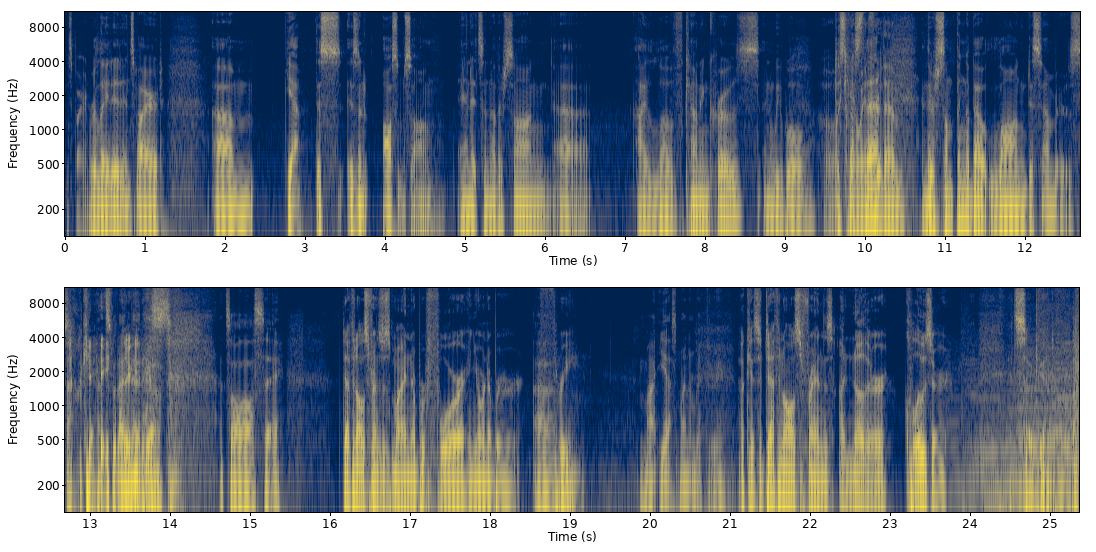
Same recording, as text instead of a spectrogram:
Inspired. Related, inspired. Um, yeah, this is an awesome song, and it's another song. Uh, I love Counting Crows, and we will Oh, discuss can't wait that. for them. And there's something about long December's. Okay, that's what I there you go. noticed. That's all I'll say. Death and All His Friends was my number four, and your number Um, three. My yes, my number three. Okay, so Death and All His Friends, another closer. It's so good.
